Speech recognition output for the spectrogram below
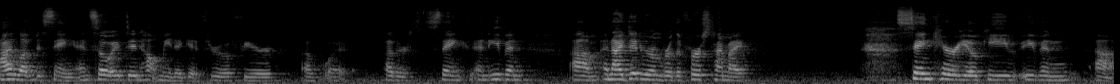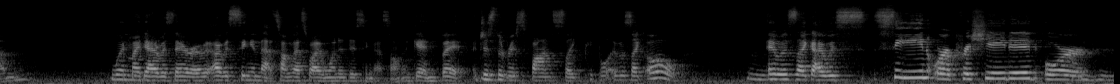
I love to sing, and so it did help me to get through a fear of what others think, and even, um, and I did remember the first time I sang karaoke, even um, when my dad was there, I was singing that song. That's why I wanted to sing that song again. But just the response, like people, it was like, oh, it was like I was seen or appreciated, or mm-hmm.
